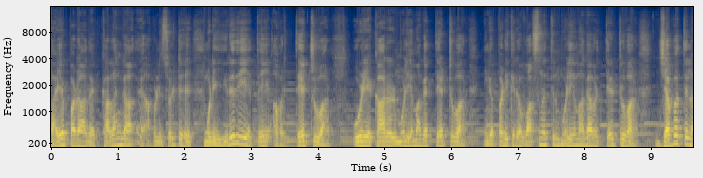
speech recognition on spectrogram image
பயப்படாத கலங்காத அப்படின்னு சொல்லிட்டு உங்களுடைய இருதயத்தை அவர் தேற்றுவார். ஊழியக்காரர் மூலியமாக தேற்றுவார். நீங்கள் படிக்கிற வசனத்தின் மூலியமாக அவர் தேற்றுவார். ஜபத்தில்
